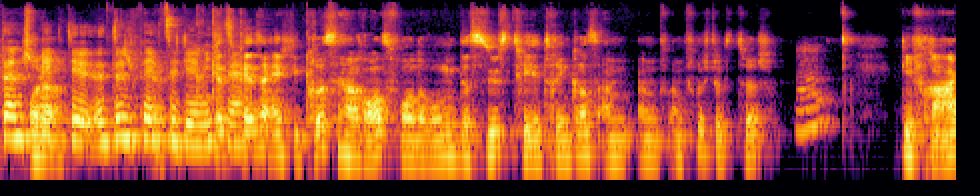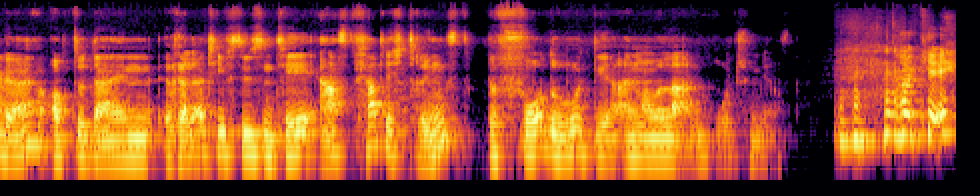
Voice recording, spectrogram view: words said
dann Oder- schmeckt, dir, dann schmeckt sie dir nicht Kennst, mehr. kennst du eigentlich die größte Herausforderung des Süßteetrinkers am, am, am Frühstückstisch? Die Frage, ob du deinen relativ süßen Tee erst fertig trinkst, bevor du dir ein Marmeladenbrot schmierst. Okay.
